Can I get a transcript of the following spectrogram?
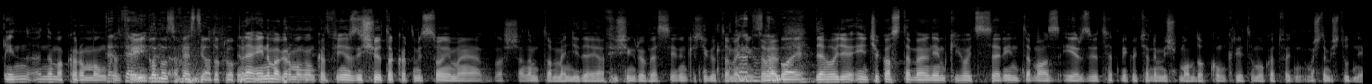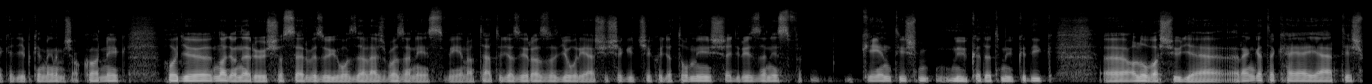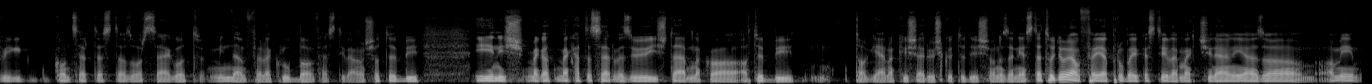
Én nem akarom magunkat te mit gondolsz a fesztiválokról? Ne, én nem akarom magunkat fényezni, sőt akartam is szólni, mert lassan nem tudom mennyi ideje a phishingről beszélünk, és nyugodtan Hát menjünk tovább. baj. De hogy én csak azt emelném ki, hogy szerintem az érződhet, még hogyha nem is mondok konkrétumokat, vagy most nem is tudnék egyébként, meg nem is akarnék, hogy nagyon erős a szervezői hozzáállásban a zenész véna. Tehát, hogy azért az egy óriási segítség, hogy a Tomi is egyrészt zenészként is működött, működik. A lovas ugye rengeteg helyen járt, és végig koncertezte az országot mindenféle klubban, fesztiválon, stb. Én is, meg, a, meg hát a szervezői stábnak a, a többi tagjának is erős kötődés van a zenéhez. Tehát, hogy olyan fejjel próbáljuk ezt tényleg megcsinálni, az a, ami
